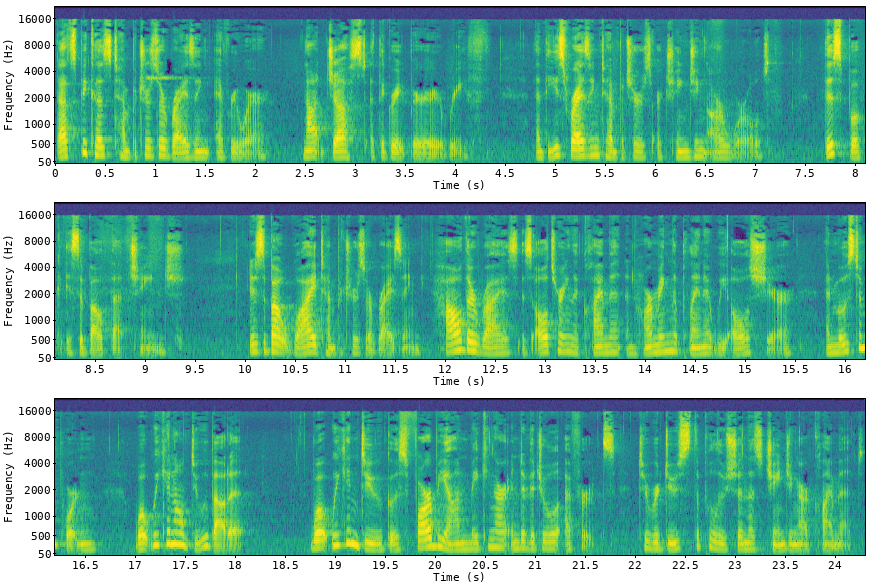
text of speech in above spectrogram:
That's because temperatures are rising everywhere, not just at the Great Barrier Reef. And these rising temperatures are changing our world. This book is about that change. It is about why temperatures are rising, how their rise is altering the climate and harming the planet we all share, and most important, what we can all do about it. What we can do goes far beyond making our individual efforts to reduce the pollution that's changing our climate.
